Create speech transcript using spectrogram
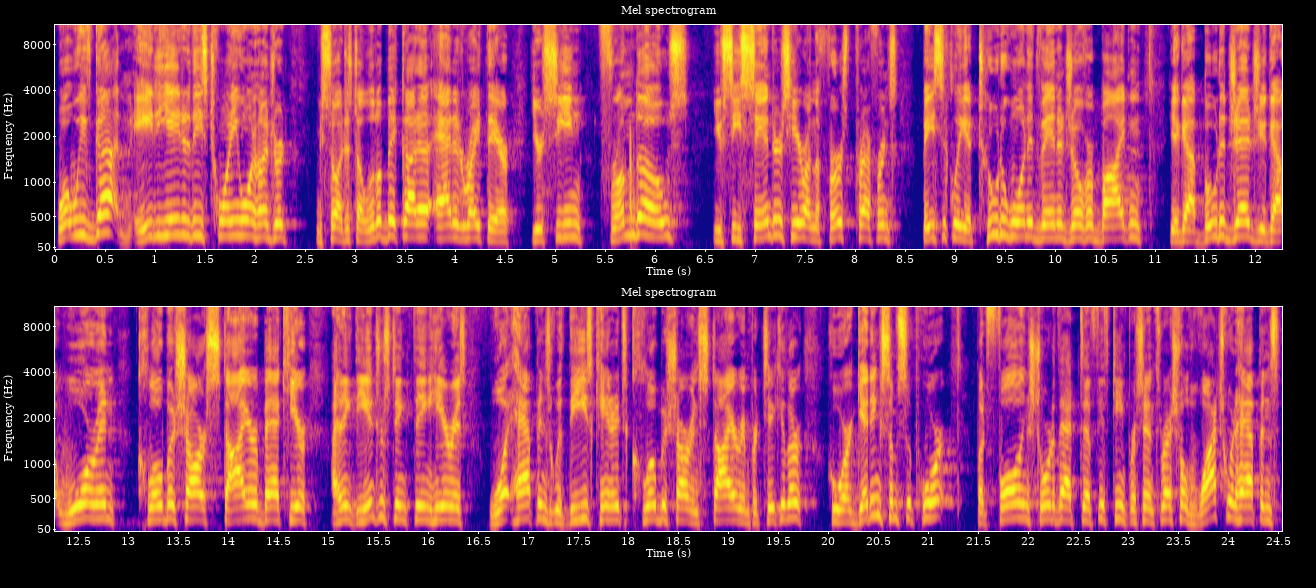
what we've gotten 88 of these 2,100. We saw just a little bit got added right there. You're seeing from those, you see Sanders here on the first preference basically a two to one advantage over Biden. You got Buttigieg, you got Warren, Klobuchar, Steyer back here. I think the interesting thing here is what happens with these candidates, Klobuchar and Steyer in particular, who are getting some support but falling short of that uh, 15% threshold. Watch what happens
